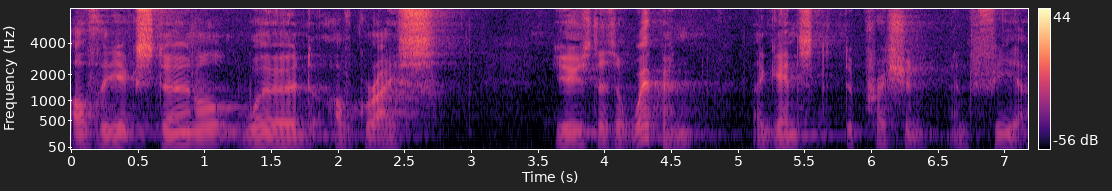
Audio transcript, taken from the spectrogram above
of the external word of grace used as a weapon against depression and fear.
